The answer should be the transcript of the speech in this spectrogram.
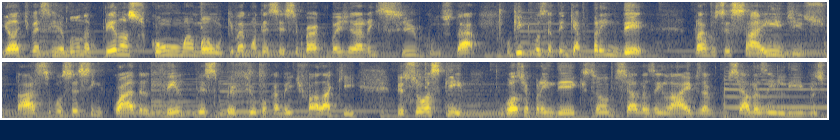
e ela estivesse remando apenas com uma mão? O que vai acontecer? Esse barco vai girar em círculos, tá? O que, que você tem que aprender? Para você sair disso, tá? Se você se enquadra dentro desse perfil que eu acabei de falar aqui, pessoas que gostam de aprender, que são viciadas em lives, viciadas em livros,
